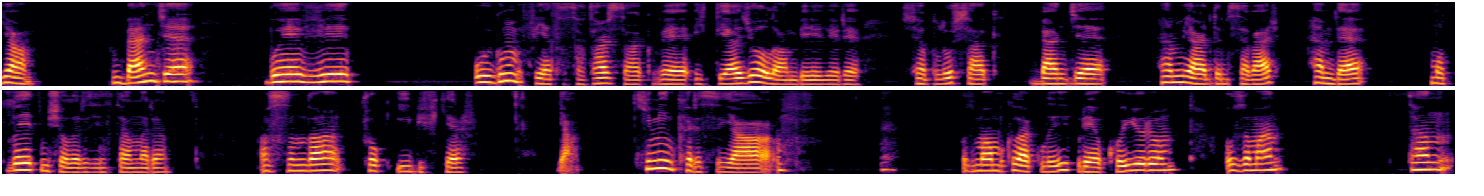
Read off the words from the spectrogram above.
Ya bence bu evi uygun bir fiyata satarsak ve ihtiyacı olan birileri şey bulursak bence hem yardımsever hem de mutlu etmiş oluruz insanları. Aslında çok iyi bir fikir. Ya kimin karısı ya? o zaman bu kulaklığı buraya koyuyorum. O zaman sen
